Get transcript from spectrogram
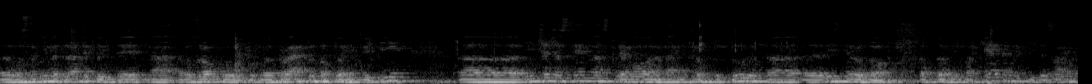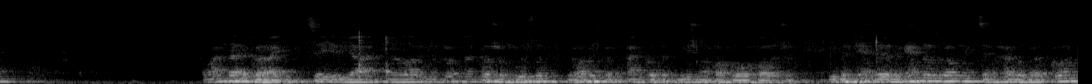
Е, Основні витрати будуть йти на розробку проекту, тобто MVP. Е, Інша частина спрямована на інфраструктуру та різні розробки, тобто і маркетинг, і дизайн. Команда Екорайт. Це я, Дмитро, студент першого курсу Робінського механіко-технічного фахового коледжу. І бекенд-розробник це Михайло Братко,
